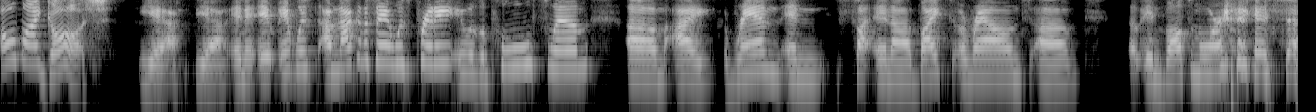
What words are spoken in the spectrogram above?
Oh my gosh. Yeah, yeah. And it, it, it was, I'm not going to say it was pretty, it was a pool swim. Um, I ran and, and uh, biked around uh, in Baltimore. and so,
